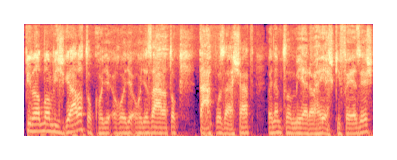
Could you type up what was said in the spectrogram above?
pillanatban vizsgálatok, hogy, hogy, hogy az állatok tápozását, vagy nem tudom mi erre a helyes kifejezés,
